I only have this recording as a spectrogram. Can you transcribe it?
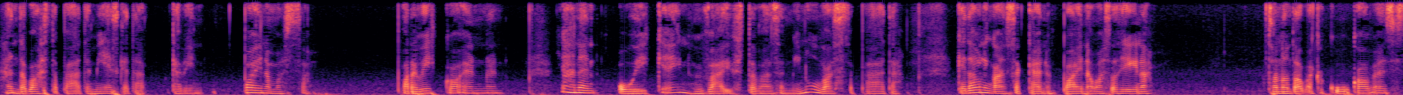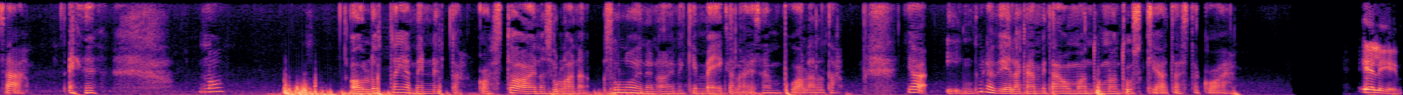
Häntä vastapäätä mies, ketä kävin painamassa pari viikkoa ennen – ja hänen oikein hyvä ystävänsä minun vastapäätä, ketä olin kanssa käynyt painamassa siinä, sanotaan vaikka kuukauden sisään. no, ollutta ja mennyttä kostaa aina sulana, suloinen ainakin meikäläisen puolelta. Ja en kyllä vieläkään mitään oman tunnon tuskia tästä koe. Eli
